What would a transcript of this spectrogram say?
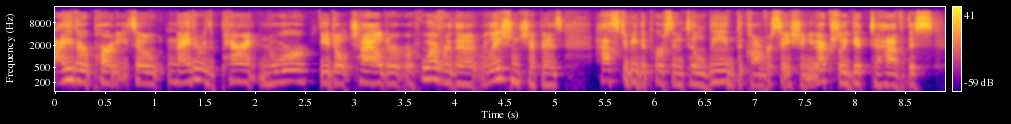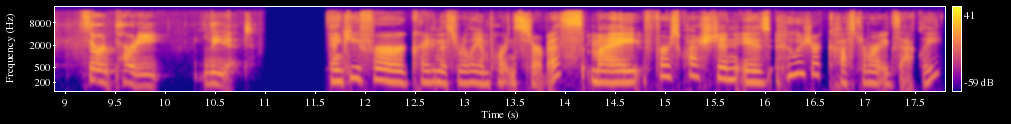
either party. So neither the parent nor the adult child or, or whoever the relationship is has to be the person to lead the conversation. You actually get to have this third party lead it. Thank you for creating this really important service. My first question is Who is your customer exactly?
